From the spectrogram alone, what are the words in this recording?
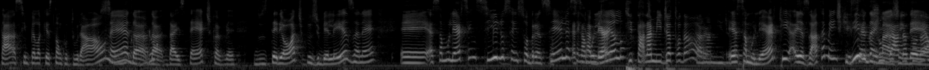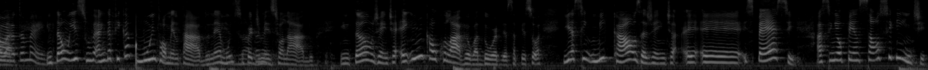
tá? Assim, pela questão cultural, Sim, né? Da, claro. da, da estética, ve- dos estereótipos de beleza, né? É, essa mulher sem cílios, sem sobrancelha, sem Essa cabelo. mulher que tá na mídia toda Tá hora. na mídia. Essa mulher que, exatamente, que E vive da imagem toda dela. hora também. Então, isso ainda fica muito aumentado, né? Muito Exatamente. superdimensionado. Então, gente, é incalculável a dor dessa pessoa. E, assim, me causa, gente, é, é, espécie, assim, eu pensar o seguinte,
